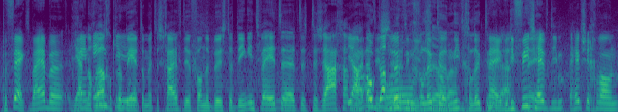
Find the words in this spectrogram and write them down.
perfect. Wij hebben Je geen hebt nog wel geprobeerd om met de schuifdeur van de bus dat ding in tweeën te, te, te zagen. Ja, maar, maar ook is dat lukte niet. Gelukt, Onvoorstelbaar. niet gelukt Nee, inderdaad. die fiets Nee. heeft, die, heeft zich gewoon.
